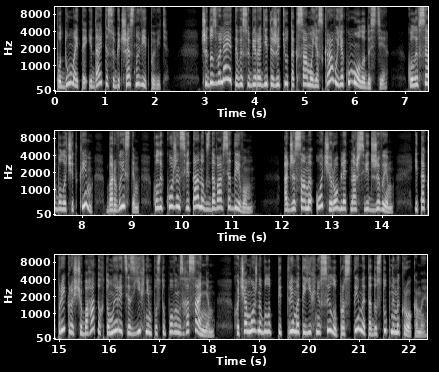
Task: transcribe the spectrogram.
Подумайте і дайте собі чесну відповідь. Чи дозволяєте ви собі радіти життю так само яскраво, як у молодості, коли все було чітким, барвистим, коли кожен світанок здавався дивом? Адже саме очі роблять наш світ живим, і так прикро, що багато хто мириться з їхнім поступовим згасанням, хоча можна було б підтримати їхню силу простими та доступними кроками.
